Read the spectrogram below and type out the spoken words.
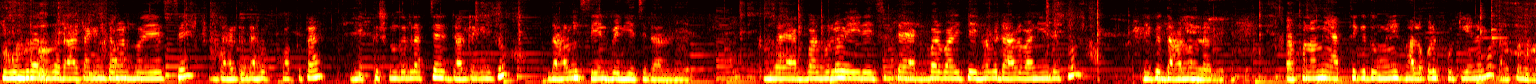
তো বন্ধুরা দেখো, ডালটা কিন্তু আমার হয়ে এসছে। ডালটা দেখো কতটা দেখতে সুন্দর লাগছে। ডালটা কিন্তু দারুণ সেন্ট বেরিয়েছে ডাল দিয়ে। তোমরা একবার হলেও এই রেসিপিটা একবার বাড়িতে এইভাবে ডাল বানিয়ে দেখো। দেখবে দারুণ লাগবে এখন আমি এক থেকে দু মিনিট ভালো করে ফুটিয়ে নেব, তারপর নেব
